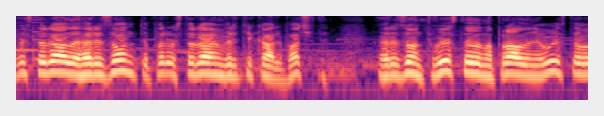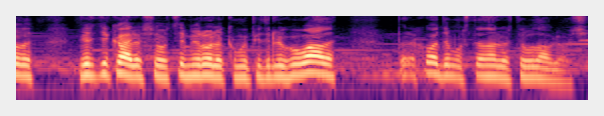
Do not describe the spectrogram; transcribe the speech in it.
Виставляли горизонт, тепер виставляємо вертикаль. Бачите? Горизонт виставили, направлення виставили, вертикаль все цими роликами підрегулювали. Переходимо встановлювати улавлювач.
